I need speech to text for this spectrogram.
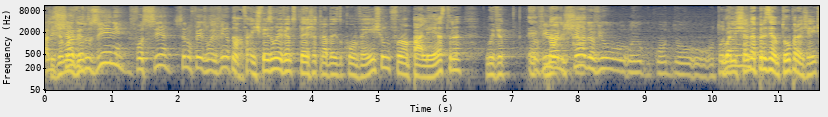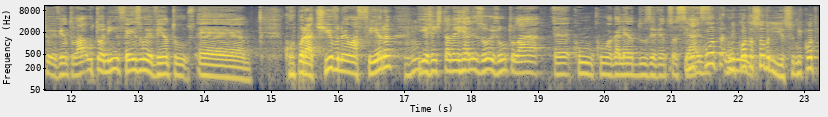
Um Alexandre evento- Duzini, você, você não fez um evento? Não, a gente fez um evento teste através do Convention, foi uma palestra, um evento. é, eu vi na- o Alexandre, eu vi o, o, o, o, Toninho. O Alexandre apresentou pra gente o evento lá. O Toninho fez um evento é, corporativo, né? Uma feira. Uhum. E a gente também realizou junto lá é, com, com a galera dos eventos Me sociais. conta, me um- conta sobre isso. Me conta o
